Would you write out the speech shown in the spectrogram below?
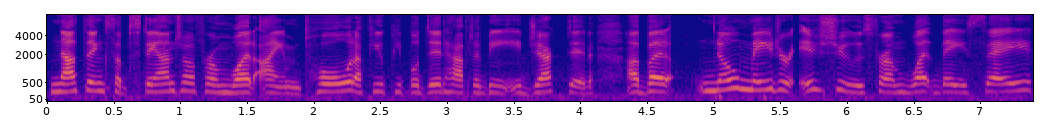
nothing substantial from what I am told. A few people did have to be ejected, uh, but no major issues from what they say.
